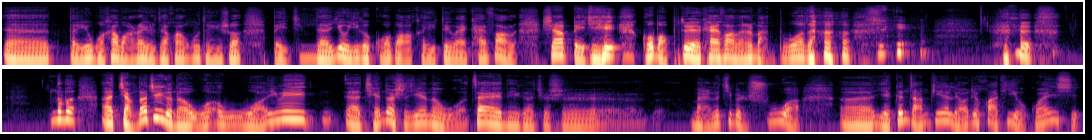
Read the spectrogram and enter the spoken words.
呃等于我看网上有人在欢呼，等于说北京的又一个国宝可以对外开放了。实际上，北京国宝不对外开放的是蛮多的。对，那么呃，讲到这个呢，我我因为呃前段时间呢，我在那个就是买了几本书啊，呃，也跟咱们今天聊这话题有关系。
